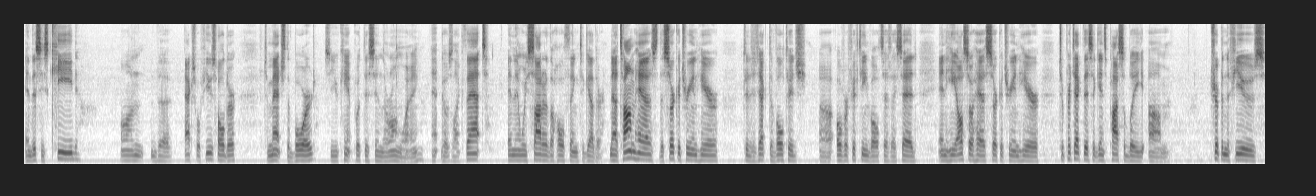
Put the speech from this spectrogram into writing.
And this is keyed on the actual fuse holder to match the board so you can't put this in the wrong way. That goes like that and then we solder the whole thing together. Now Tom has the circuitry in here to detect the voltage uh, over 15 volts as I said and he also has circuitry in here to protect this against possibly um, tripping the fuse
